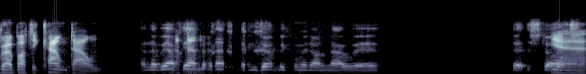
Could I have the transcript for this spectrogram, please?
robotic countdown. and then we have the then- M&M thing, don't we, coming on now uh, at the start? Yeah,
